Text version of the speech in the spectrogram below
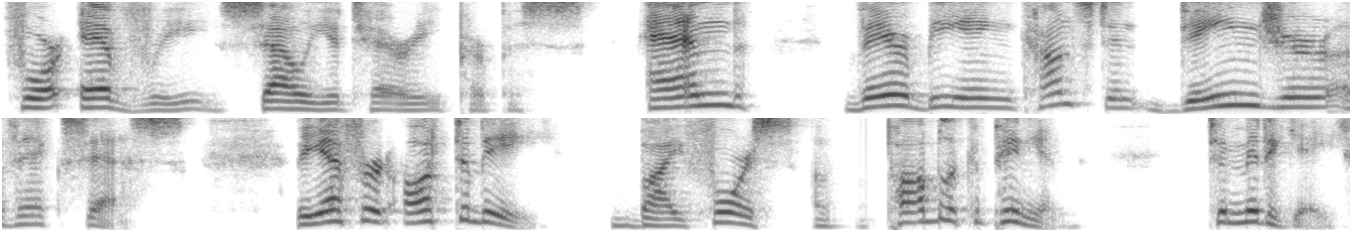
for every salutary purpose. And there being constant danger of excess, the effort ought to be, by force of public opinion, to mitigate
